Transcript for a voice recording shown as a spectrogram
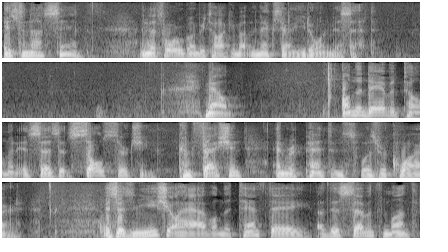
Is to not sin. And that's what we're going to be talking about the next hour. You don't want to miss that. Now, on the Day of Atonement, it says that soul searching, confession, and repentance was required. It says, And ye shall have on the tenth day of this seventh month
